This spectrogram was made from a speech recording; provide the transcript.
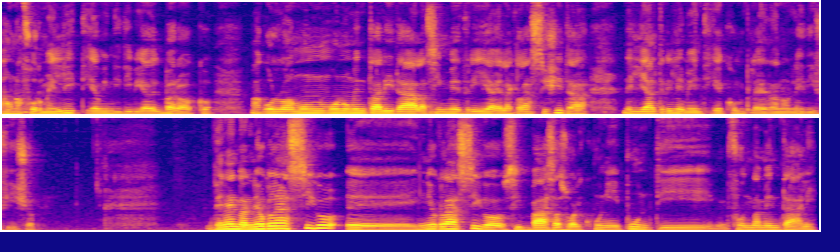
ha una forma ellittica, quindi tipica del barocco, ma con la monumentalità, la simmetria e la classicità degli altri elementi che completano l'edificio. Venendo al neoclassico, eh, il neoclassico si basa su alcuni punti fondamentali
